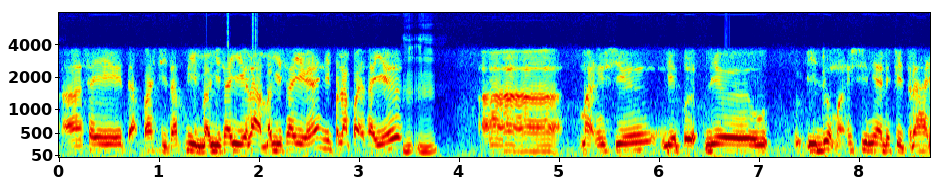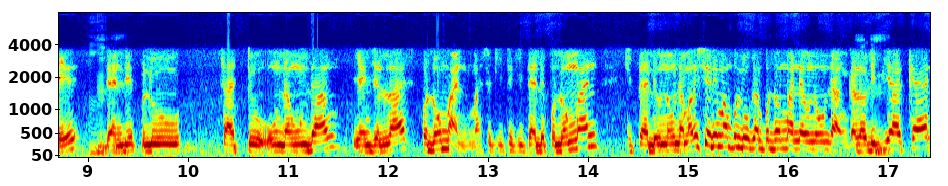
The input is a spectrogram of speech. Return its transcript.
uh, saya tak pasti tapi bagi saya lah bagi saya eh ni pendapat saya Mm-mm. uh, manusia dia dia hidup manusia ni ada fitrah dia Hmm. dan dia perlu satu undang-undang yang jelas pedoman maksud kita kita ada pedoman kita ada undang-undang manusia dia memang perlukan pedoman dan undang-undang kalau Hmm. dibiarkan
